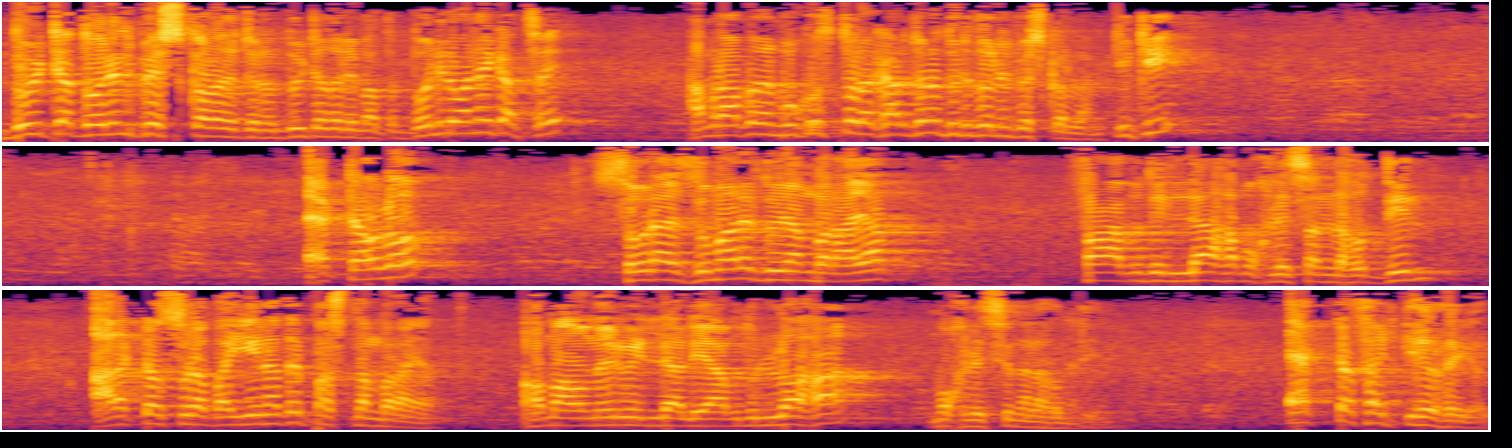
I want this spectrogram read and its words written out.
দুইটা দলিল পেশ করার জন্য, দুইটা দলিল মাত্র। দলিল অনেক আছে। আমরা আপনাদের মুখস্থ রাখার জন্য দুটি দলিল পেশ করলাম। কি কি? একটা হলো সৌরায় জুমারের দুই নম্বর আয়াত, ফাবুদুল্লাহ মুখলিসাল্লাহদ্দিন আর একটা সুরা বাইনাতের পাঁচ নম্বর আয়াত আমা ওমেরু ইল্লা আবদুল্লাহ মুখলিসিন আলাহদ্দিন একটা সাইড ক্লিয়ার হয়ে গেল।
